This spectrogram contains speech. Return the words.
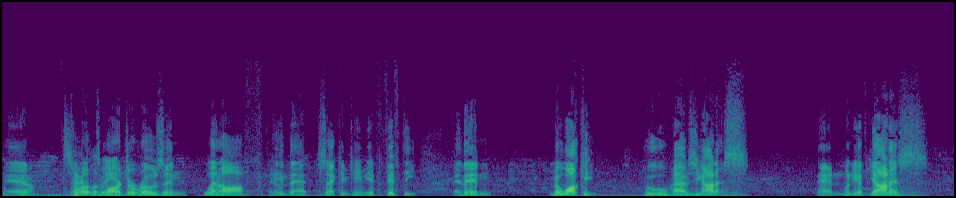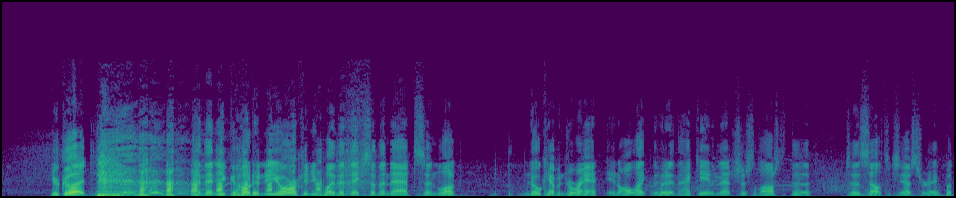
and LaVine. DeMar DeRozan went off Yeah. in that second game. He had 50. And then Milwaukee, who has Giannis. And when you have Giannis, you're good. and then you go to New York and you play the Knicks and the Nets. And look, no Kevin Durant in all likelihood in that game, and that's just lost the to the Celtics yesterday. But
